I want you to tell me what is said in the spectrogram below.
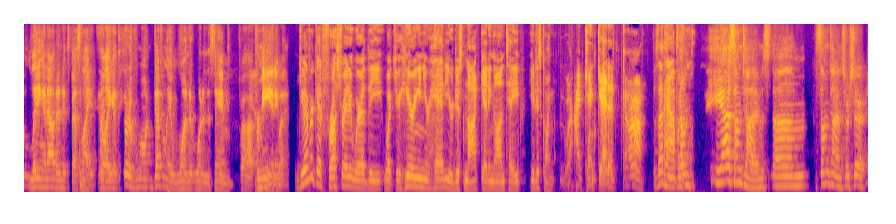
laying it out in its best light. Like it's sort of one, definitely one one and the same uh, for me anyway. Do you ever get frustrated where the what you're hearing in your head you're just not getting on tape? You're just going, I can't get it. Ah. Does that happen? Some, yeah, sometimes. Um, sometimes for sure.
